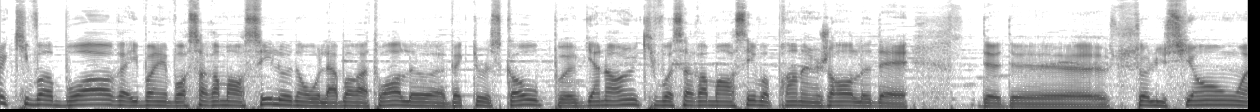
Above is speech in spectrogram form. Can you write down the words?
un qui va boire, il va, il va se ramasser là, dans- au laboratoire, là, Vector Scope. Euh, Il y en a un qui va se ramasser, va prendre un genre de, de, de solution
